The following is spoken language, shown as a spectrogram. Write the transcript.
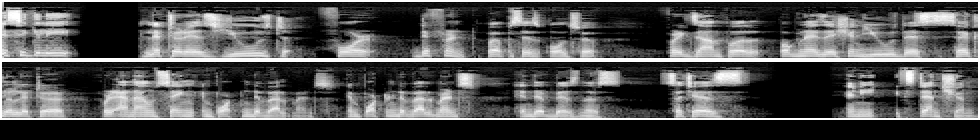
basically letter is used for different purposes also for example organization use this circular letter for announcing important developments important developments in their business such as any extension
